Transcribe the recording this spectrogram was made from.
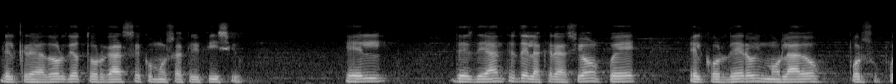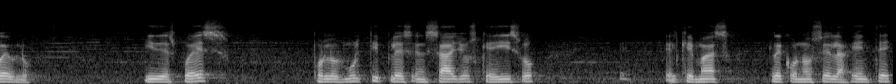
del Creador de otorgarse como sacrificio. Él, desde antes de la creación, fue el Cordero inmolado por su pueblo y después por los múltiples ensayos que hizo, el que más reconoce la gente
